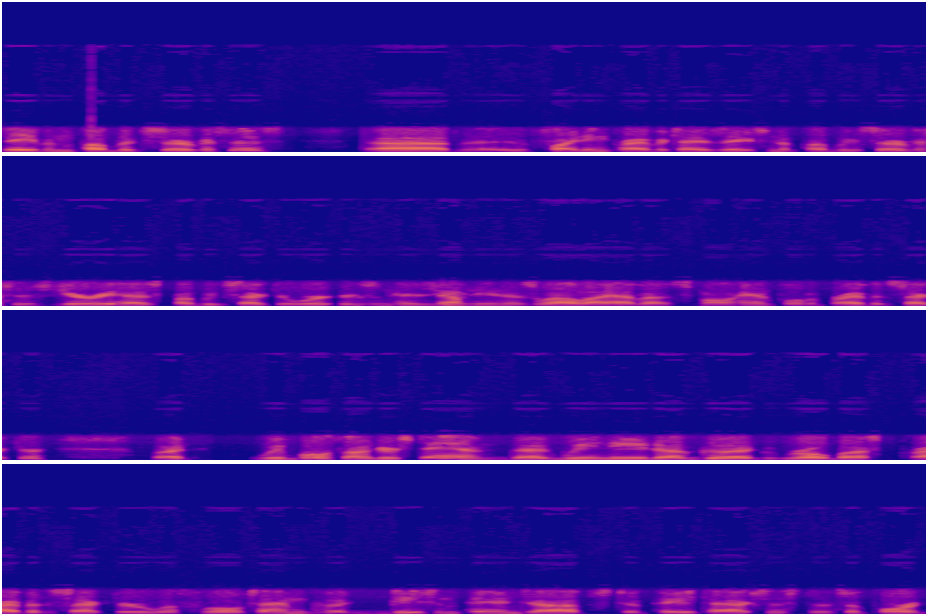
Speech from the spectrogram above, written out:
Saving public services, uh, fighting privatization of public services. Jerry has public sector workers in his yep. union as well. I have a small handful of private sector, but we both understand that we need a good, robust private sector with full-time, good, decent paying jobs to pay taxes to support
